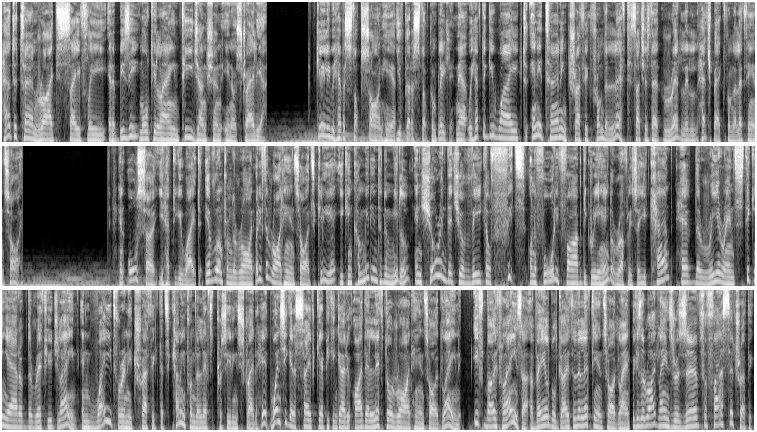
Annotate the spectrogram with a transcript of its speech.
How to turn right safely at a busy multi-lane T-junction in Australia. Clearly we have a stop sign here. You've got to stop completely. Now we have to give way to any turning traffic from the left, such as that red little hatchback from the left hand side. And also, you have to give way to everyone from the right. But if the right hand side's clear, you can commit into the middle, ensuring that your vehicle fits on a 45 degree angle roughly. So you can't have the rear end sticking out of the refuge lane and wait for any traffic that's coming from the left proceeding straight ahead. Once you get a safe gap, you can go to either left or right hand side lane. If both lanes are available, go to the left hand side lane because the right lane is reserved for faster traffic.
